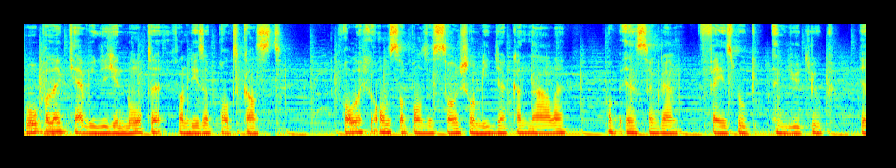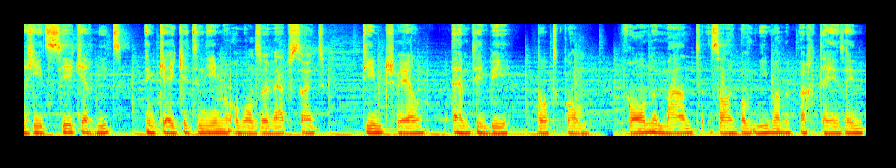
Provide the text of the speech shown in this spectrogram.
Hopelijk hebben jullie genoten van deze podcast. Volg ons op onze social media kanalen op Instagram, Facebook en YouTube. Vergeet zeker niet een kijkje te nemen op onze website teamtrailmtb.com. Volgende maand zal ik opnieuw aan de partij zijn,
